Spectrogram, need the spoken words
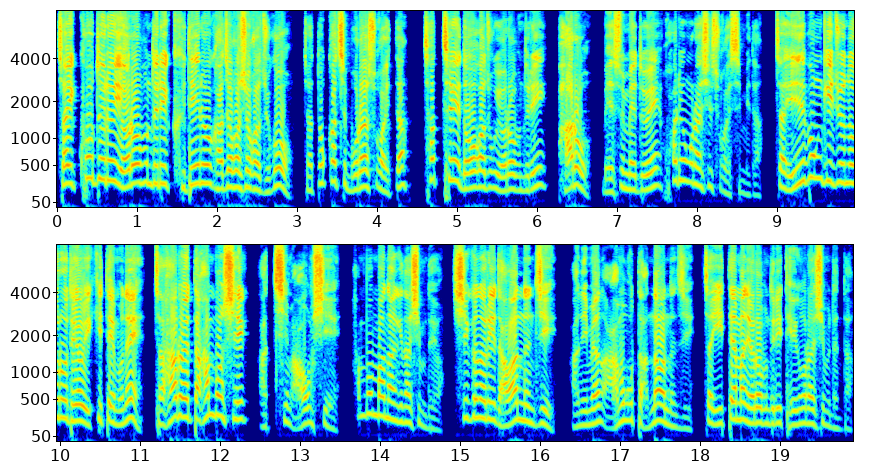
자, 이 코드를 여러분들이 그대로 가져가셔가지고 자, 똑같이 뭘 할 수가 있다? 차트에 넣어가지고 여러분들이 바로 매수 매도에 활용을 하실 수가 있습니다. 자, 일본 기준으로 되어 있기 때문에 자, 하루에 딱 한 번씩 아침 9 시에 한 번만 확인하시면 돼요. 시그널이 나왔는지 아니면 아무것도 안 나왔는지. 자 이때만 여러분들이 대응을 하시면 된다.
